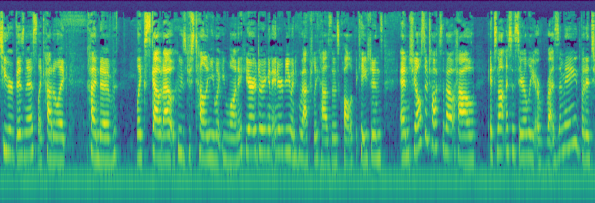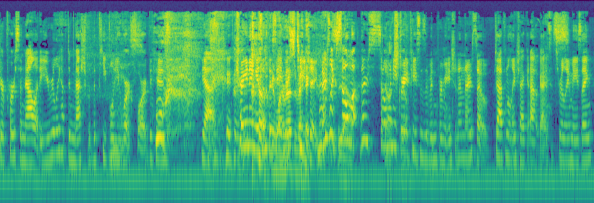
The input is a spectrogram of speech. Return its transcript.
to your business, like how to like kind of like scout out who's just telling you what you want to hear during an interview and who actually has those qualifications. And she also talks about how it's not necessarily a resume, but it's your personality. You really have to mesh with the people you work for because yeah, training isn't the Look at my same as teaching. There's like so Yeah. much. There's so many great true. pieces of information in there. So definitely check it out, guys. It's really amazing.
